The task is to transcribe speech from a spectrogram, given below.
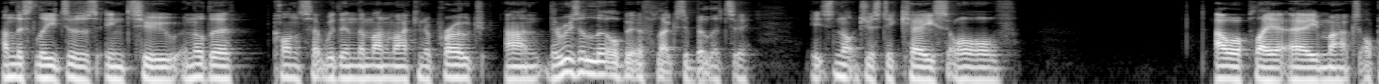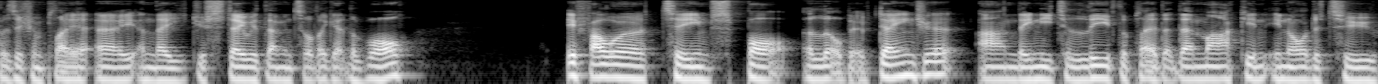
And this leads us into another concept within the man marking approach, and there is a little bit of flexibility. It's not just a case of our player A marks opposition player A and they just stay with them until they get the ball if our team spot a little bit of danger and they need to leave the player that they're marking in order to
